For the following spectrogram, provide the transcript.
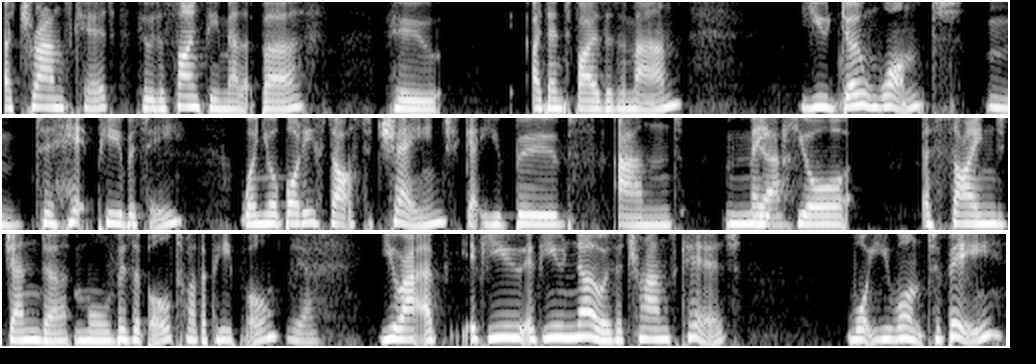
a trans kid who was assigned female at birth, who identifies as a man, you don't want to hit puberty when your body starts to change, get you boobs, and make Yeah. your assigned gender more visible to other people. Yeah. You're at a, if you if you know as a trans kid what you want to be,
